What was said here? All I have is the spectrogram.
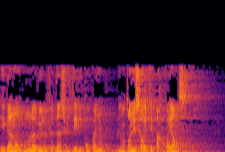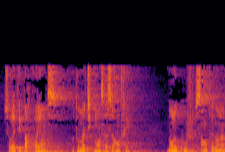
et également, comme on l'a vu, le fait d'insulter les compagnons. Bien entendu, ça aurait été par croyance. Ça aurait été par croyance. Automatiquement, ça, ça rentrait dans le kouf, ça rentrait dans la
